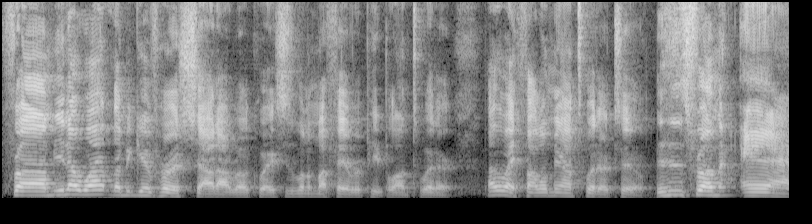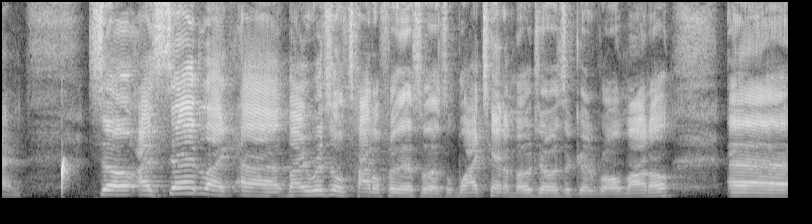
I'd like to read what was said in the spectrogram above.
from, you know what, let me give her a shout out real quick. She's one of my favorite people on Twitter. By the way, follow me on Twitter too. This is from Anne. So I said like, uh, my original title for this was Why Tana Mongeau is a Good Role Model. Uh,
